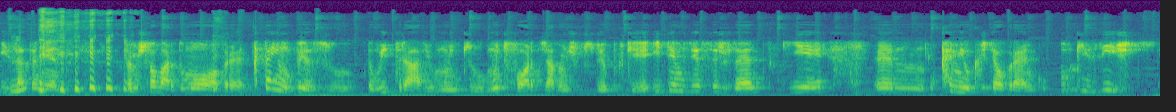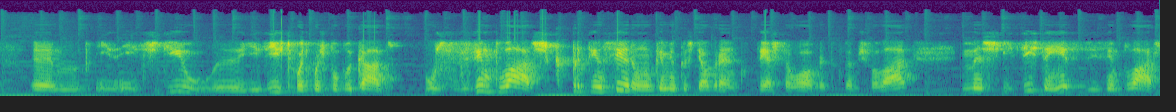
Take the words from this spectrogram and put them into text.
Exatamente. vamos falar de uma obra que tem um peso literário muito, muito forte, já vamos perceber porquê, e temos esse ajudante que é um, Camilo Castelo Branco, porque existe um, existiu existe, foi depois publicado, os exemplares que pertenceram a Camilo Castelo Branco desta obra de que vamos falar, mas existem esses exemplares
